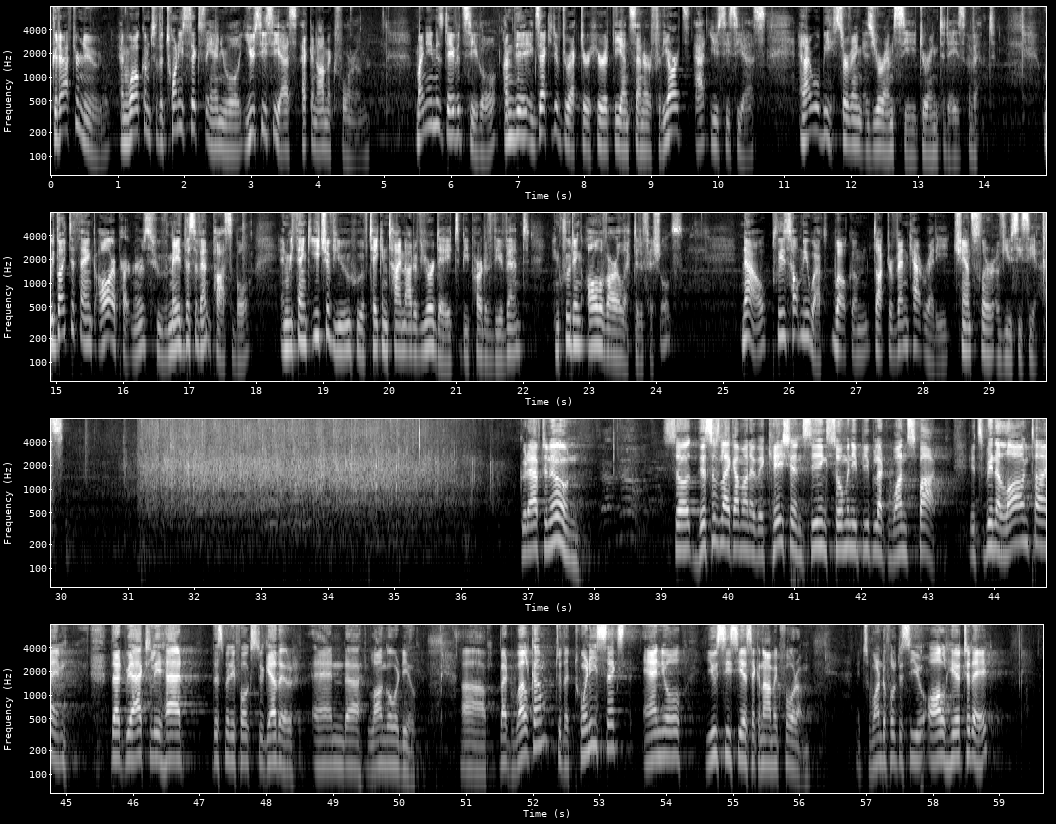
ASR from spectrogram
Good afternoon, and welcome to the 26th Annual UCCS Economic Forum. My name is David Siegel. I'm the Executive Director here at the Ent Center for the Arts at UCCS, and I will be serving as your MC during today's event. We'd like to thank all our partners who've made this event possible, and we thank each of you who have taken time out of your day to be part of the event, including all of our elected officials. Now, please help me wel- welcome Dr. Venkat Reddy, Chancellor of UCCS. Good afternoon. So, this is like I'm on a vacation seeing so many people at one spot. It's been a long time that we actually had this many folks together and uh, long overdue. Uh, but welcome to the 26th annual UCCS Economic Forum. It's wonderful to see you all here today.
